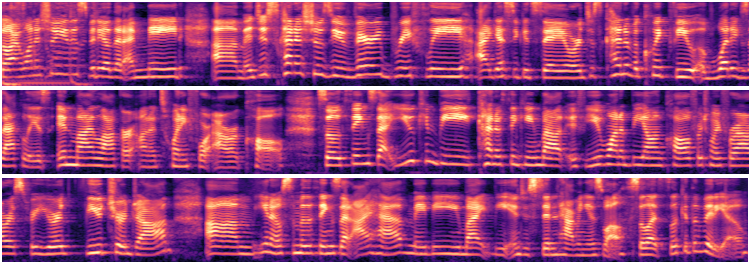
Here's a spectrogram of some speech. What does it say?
so I want to show you this video that I made. Um, it just kind of shows you very briefly I guess you could say or just kind of a quick view of what exactly is in my locker on a 24 hour call. So things that you can be kind of thinking about if you want to be on call for 24 hours for your future job um, you know some of the things that I have maybe you might be interested in having as well. So let's look at the video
